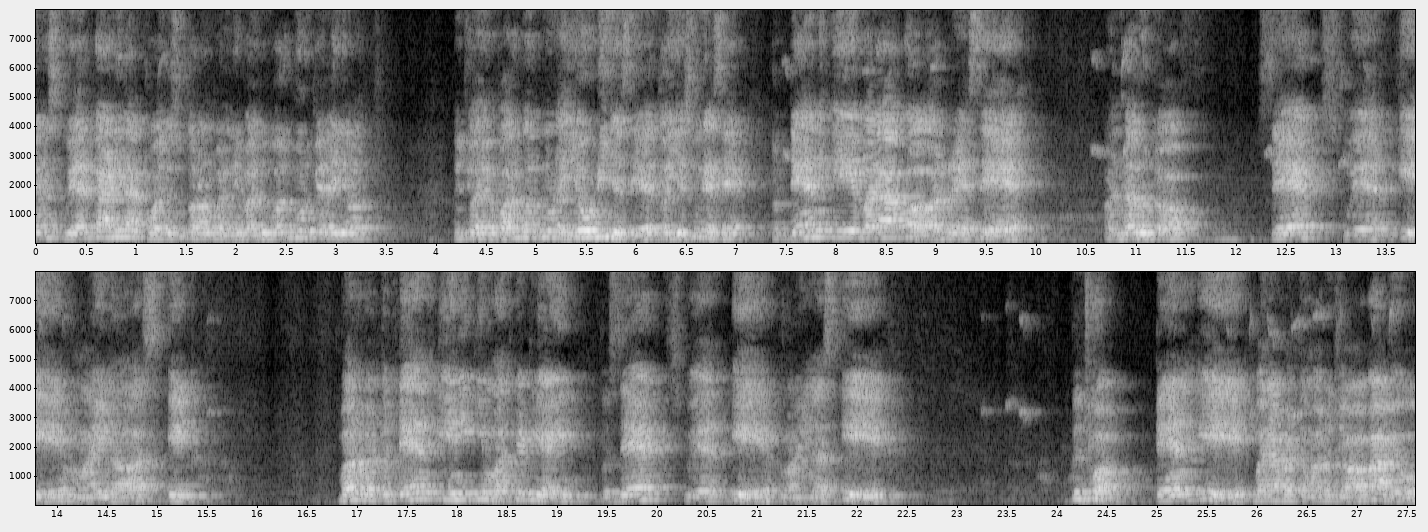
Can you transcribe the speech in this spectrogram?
એને સ્ક્વેર કાઢી નાખવો હોય તો શું કરવાનું? બંને બાજુ વર્ગમૂળ પહેરાઈ દેવાનું તો જો એ વર્ગ વર્ગમૂળ અહીંયા ઉડી જશે તો એ શું રહેશે તો tan a બરાબર રહેશે under root of sec square a minus 1 બરાબર તો tan a ની કિંમત કેટલી આવી તો sec સ્ક્વેર a માઇનસ 1 તો જુઓ tan a બરાબર તમારો જવાબ આવ્યો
